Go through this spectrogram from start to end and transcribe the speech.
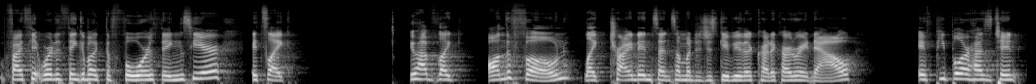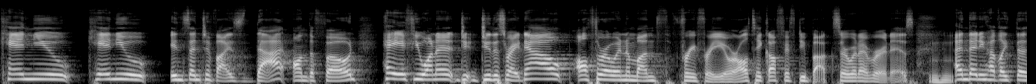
if I th- were to think about like the four things here, it's like you have like on the phone, like trying to incent someone to just give you their credit card right now. If people are hesitant, can you can you incentivize that on the phone? Hey, if you want to do, do this right now, I'll throw in a month free for you, or I'll take off fifty bucks or whatever it is. And then you have like the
